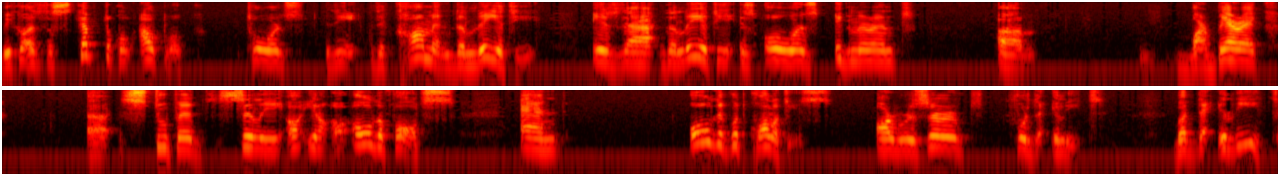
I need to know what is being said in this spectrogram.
Because the skeptical outlook towards the, the common, the laity, is that the laity is always ignorant, um, barbaric, uh, stupid, silly, or, you know, all the faults. And all the good qualities are reserved for the elite. But the elite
